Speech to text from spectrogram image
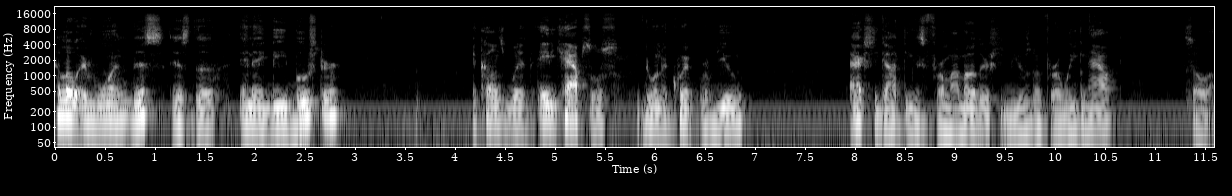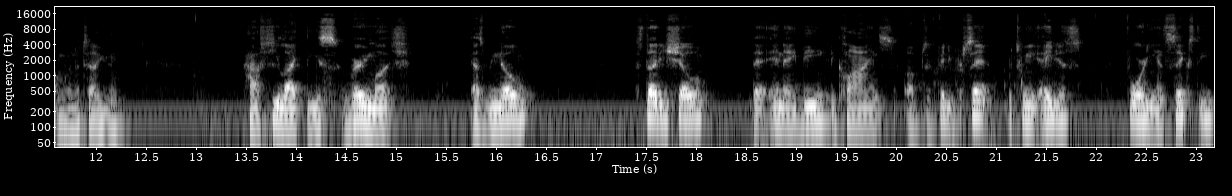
Hello everyone, this is the NAD booster. It comes with 80 capsules, doing a quick review. I actually got these for my mother, she's used them for a week now. So I'm gonna tell you how she liked these very much. As we know, studies show that NAD declines up to 50% between ages 40 and 60.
